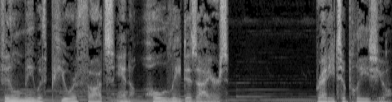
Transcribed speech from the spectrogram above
Fill me with pure thoughts and holy desires, ready to please you.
